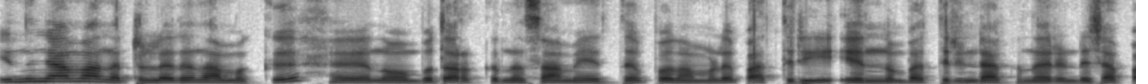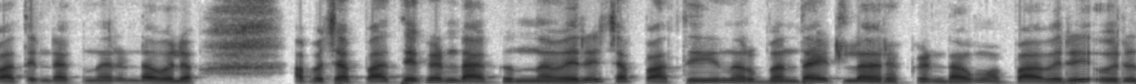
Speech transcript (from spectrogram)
ഇന്ന് ഞാൻ വന്നിട്ടുള്ളത് നമുക്ക് നോമ്പ് തുറക്കുന്ന സമയത്ത് ഇപ്പോൾ നമ്മൾ പത്തിരി എന്നും പത്തിരി ഉണ്ടാക്കുന്നവരുണ്ട് ചപ്പാത്തി ഉണ്ടാക്കുന്നവരുണ്ടാവുമല്ലോ. അപ്പോൾ ചപ്പാത്തിയൊക്കെ ഉണ്ടാക്കുന്നവർ ചപ്പാത്തി നിർബന്ധമായിട്ടുള്ളവരൊക്കെ ഉണ്ടാവും. അപ്പോൾ അവർ ഒരു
